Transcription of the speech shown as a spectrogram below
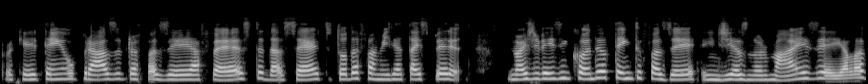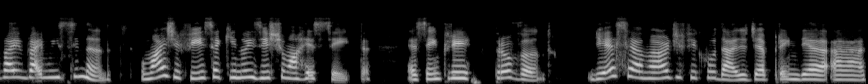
porque tem o prazo para fazer a festa, dá certo, toda a família tá esperando. Mas de vez em quando eu tento fazer em dias normais e aí ela vai, vai me ensinando. O mais difícil é que não existe uma receita, é sempre provando. E essa é a maior dificuldade de aprender a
